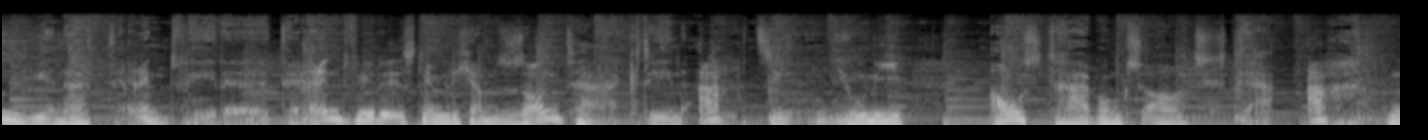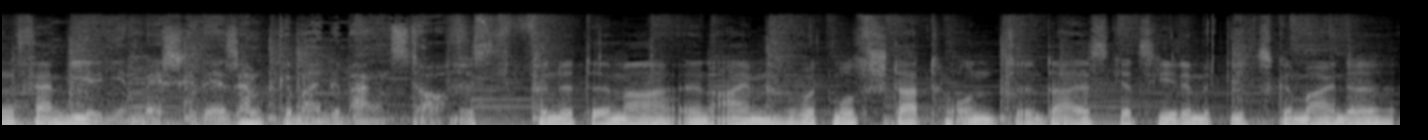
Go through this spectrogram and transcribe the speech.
Schauen wir nach Trentwede. Trentwede ist nämlich am Sonntag, den 18. Juni, Austragungsort der achten Familienmesse der Samtgemeinde Barnsdorf. Es findet immer in einem Rhythmus statt und äh, da ist jetzt jede Mitgliedsgemeinde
